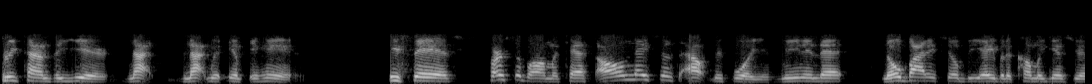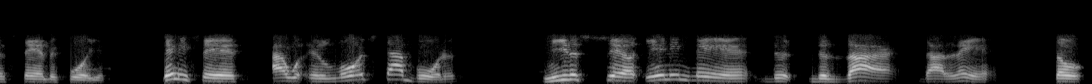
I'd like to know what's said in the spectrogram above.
three times a year, not not with empty hands. He says, first of all, I'm gonna cast all nations out before you, meaning that nobody shall be able to come against you and stand before you. Then he says, I will enlarge thy borders, neither shall any man de- desire thy land. So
